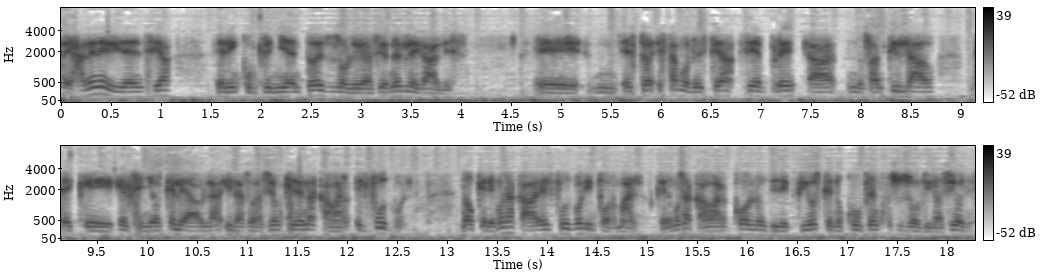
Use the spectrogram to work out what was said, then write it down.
dejar en evidencia el incumplimiento de sus obligaciones legales. Eh, esto, esta molestia siempre ha- nos han tildado de que el señor que le habla y la asociación quieren acabar el fútbol. No, queremos acabar el fútbol informal, queremos acabar con los directivos que no cumplen con sus obligaciones.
